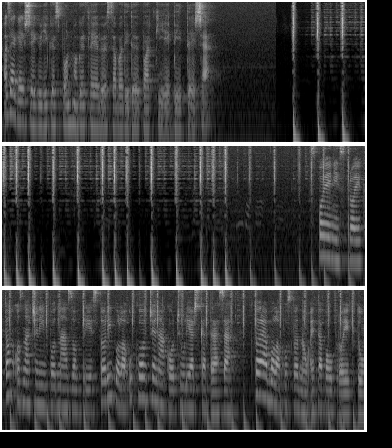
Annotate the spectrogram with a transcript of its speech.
az egészségügyi központ mögött lévő szabadidőpark kiépítése. Spojení s projektom označeným pod názvom Priestory bola ukončená korčuliarská trasa, ktorá bola poslednou etapou projektu.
